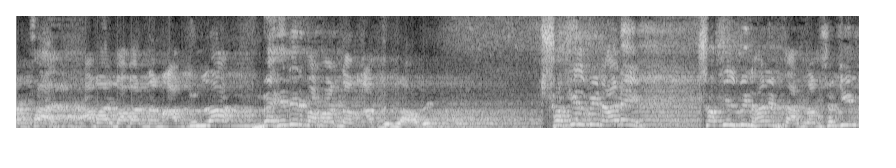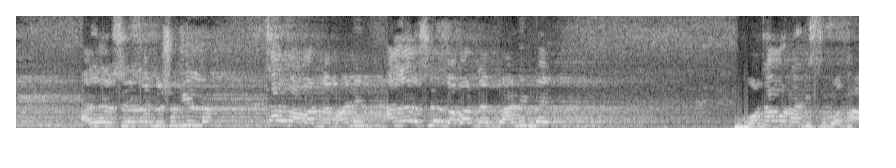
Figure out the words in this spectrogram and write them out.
অর্থাৎ আমার বাবার নাম আব্দুল্লাহ, মেহেদির বাবার নাম আব্দুল্লাহ হবে। শকিল বিন হানিফ, শকিল বিন হানিফ, তার নাম শকিল। আল্লাহ রসুলের নাম তো শকিল না। তার বাবার নাম হানিফ। আল্লাহ রসুলের বাবার নাম তো হানিফ নাই মোটা মোটা কিছু কথা।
